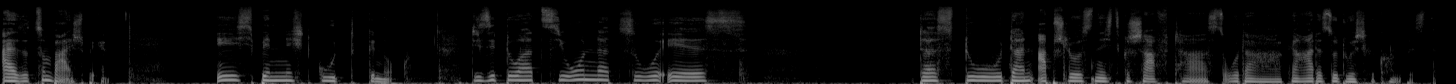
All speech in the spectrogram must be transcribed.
Also zum Beispiel, ich bin nicht gut genug. Die Situation dazu ist, dass du deinen Abschluss nicht geschafft hast oder gerade so durchgekommen bist.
